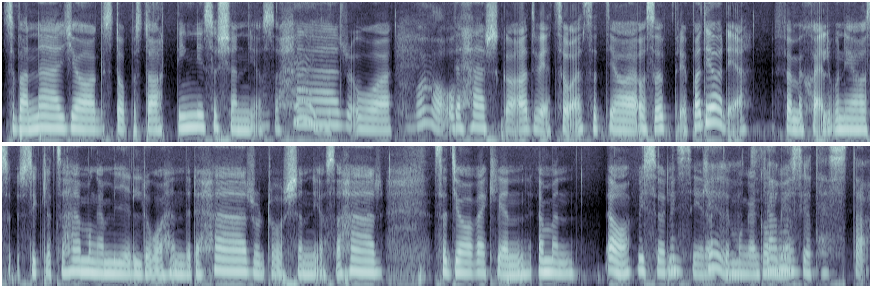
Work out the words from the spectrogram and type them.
Så bara när jag står på startlinjen så känner jag så här och wow. det här ska, du vet så. så att jag, och så upprepade jag det för mig själv och när jag har cyklat så här många mil då händer det här och då känner jag så här. Så att jag har verkligen ja, men, ja, visualiserat Gud, det många gånger. Det måste jag testa.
